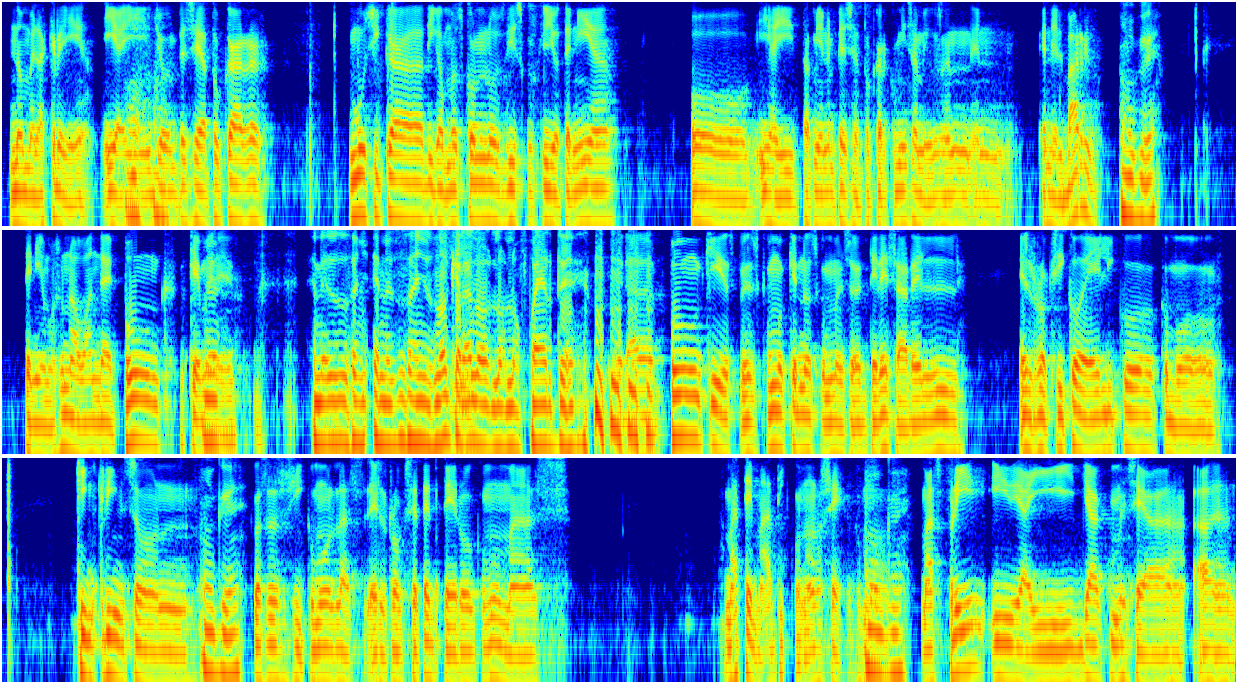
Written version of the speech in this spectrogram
no me la creía. Y ahí yo empecé a tocar música, digamos, con los discos que yo tenía. O, y ahí también empecé a tocar con mis amigos en, en- en el barrio. Ok. Teníamos una banda de punk que me. En esos, años- en esos años, ¿no? Sí. Que era lo, lo, lo fuerte. era punk y después como que nos comenzó a interesar el, el rock psicodélico como King Crimson, ok. cosas así como las, el rock setentero como más matemático, no, no sé, como Ok. más free y de ahí ya comencé a, a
